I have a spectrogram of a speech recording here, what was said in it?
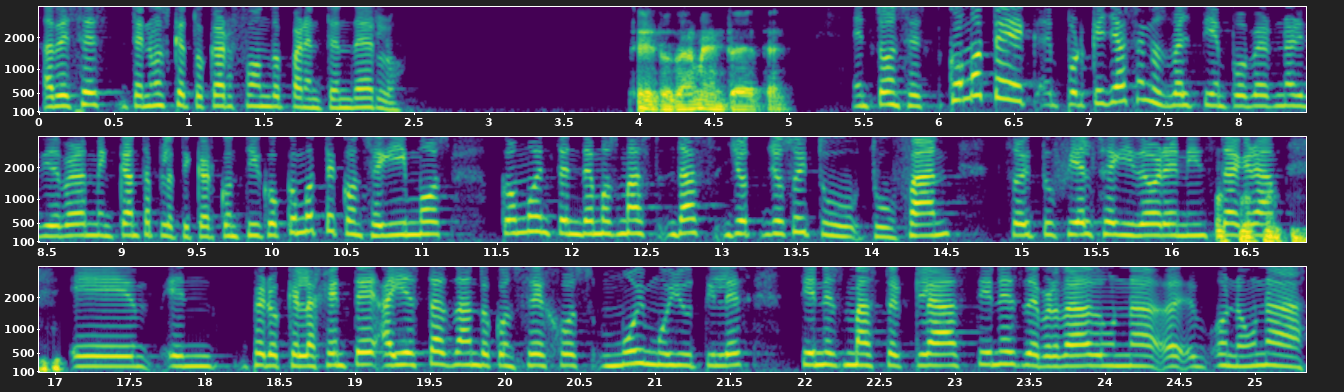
a veces tenemos que tocar fondo para entenderlo. Sí, totalmente. Entonces, ¿cómo te, porque ya se nos va el tiempo, Bernard, y de verdad me encanta platicar contigo, ¿cómo te conseguimos? ¿Cómo entendemos más? Das, yo, yo soy tu, tu fan, soy tu fiel seguidor en Instagram, eh, en, pero que la gente, ahí estás dando consejos muy, muy útiles, tienes masterclass, tienes de verdad una, eh, una,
